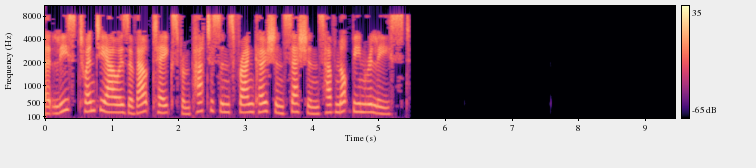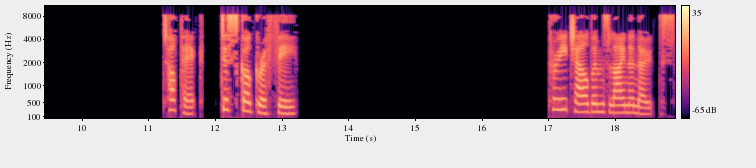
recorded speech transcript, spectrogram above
at least 20 hours of outtakes from Patterson's Frank Ocean sessions have not been released. Topic: Discography. Per each album's liner notes.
